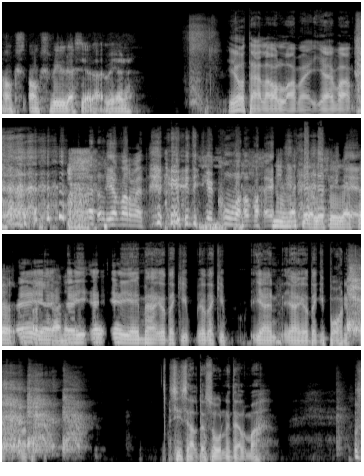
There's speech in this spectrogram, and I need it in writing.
Onks, onks Ville siellä vielä? Joo, täällä ollaan. Mä jäin vaan... Oli ihan varma, että hyytikö kuva vai? Niin mäkin ollut siinä, että ei, ei, niin- ei, ei, ei, ei, mä jotenkin, jotenkin jäin, jäin jotenkin pohdiskelemaan sisältösuunnitelmaa.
